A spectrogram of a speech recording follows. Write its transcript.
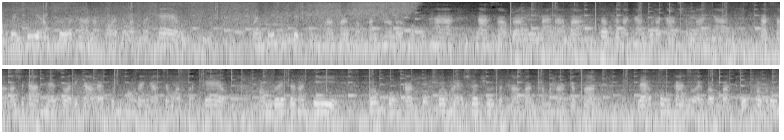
ตพื้นที่อำเภอวัฒนานครจังหวัดสระแก้ว วันที่ 17 กุมภาพันธ์ 2565 นางสาวปราณีมานาบัง เจ้าพนักงานธุรการชำนาญงาน รักษาราชการแทนสวัสดิการและคุ้มครองแรงงานจังหวัดสระแก้ว พร้อมด้วยเจ้าหน้าที่ ร่วมโครงการปกป้องและเชิดชูสถาบันพระมหากษัตริย์ และโครงการหน่วยบำบัดทุกข์บำรุง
